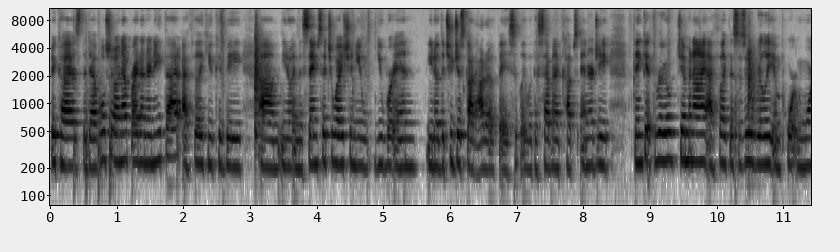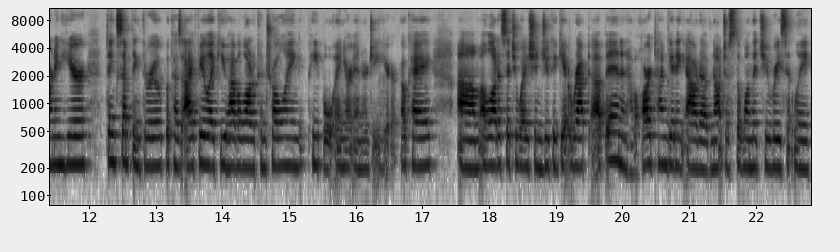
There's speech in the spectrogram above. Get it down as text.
because the devil showing up right underneath that i feel like you could be um, you know in the same situation you you were in you know that you just got out of basically with the seven of cups energy. Think it through gemini. I feel like this is a really important warning here. Think something through because i feel like you have a lot of controlling people in your energy here okay Um, a lot of situations you could get wrapped up in and have a hard time getting out of, not just the one that you recently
